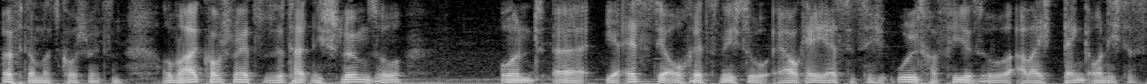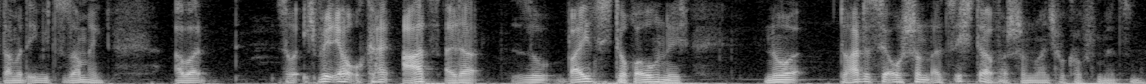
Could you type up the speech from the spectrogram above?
öfter mal Kopfschmerzen. Und mal Kopfschmerzen sind halt nicht schlimm so. Und äh, ihr esst ja auch jetzt nicht so, ja okay, ihr esst jetzt nicht ultra viel so, aber ich denke auch nicht, dass es damit irgendwie zusammenhängt. Aber so, ich bin ja auch kein Arzt, Alter, so weiß ich doch auch nicht. Nur, du hattest ja auch schon, als ich da war, schon manchmal Kopfschmerzen.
